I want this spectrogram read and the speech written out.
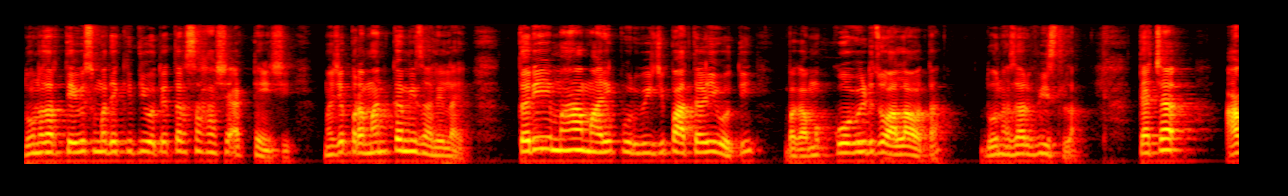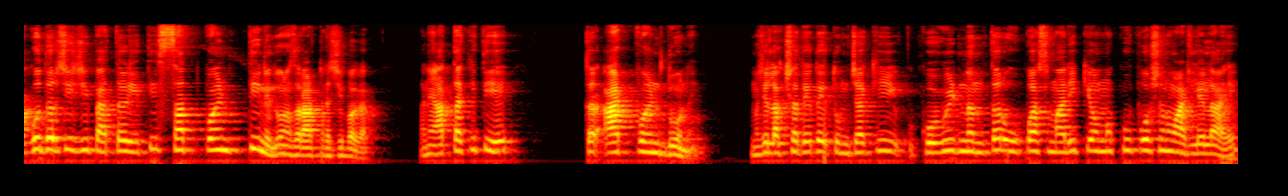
दोन हजार तेवीसमध्ये किती होते? तर सहाशे अठ्ठ्याऐंशी. म्हणजे प्रमाण कमी झालेलं आहे. तरी महामारीपूर्वी जी पातळी होती बघा मग कोविड जो आला होता दोन हजार वीसला त्याच्या अगोदरची जी पातळी ती सात पॉईंट तीन आहे दोन हजार अठराची बघा. आणि आता किती आहे? तर आठ पॉईंट दोन आहे. म्हणजे लक्षात येते तुमच्या की कोविड नंतर उपासमारी किंवा मग कुपोषण वाढलेलं आहे.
